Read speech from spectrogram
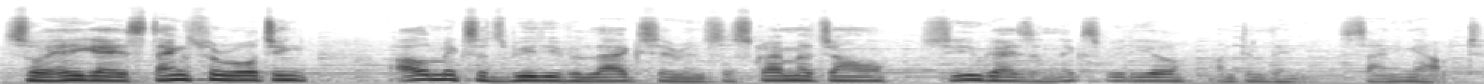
So hey guys thanks for watching. I'll make such video if you like share and subscribe my channel. See you guys in the next video. Until then signing out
